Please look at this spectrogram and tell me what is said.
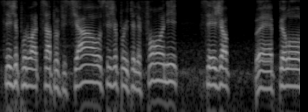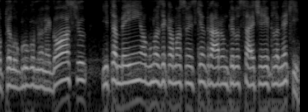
seja por WhatsApp oficial, seja por telefone, seja é, pelo, pelo Google Meu Negócio e também algumas reclamações que entraram pelo site Reclame Aqui.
